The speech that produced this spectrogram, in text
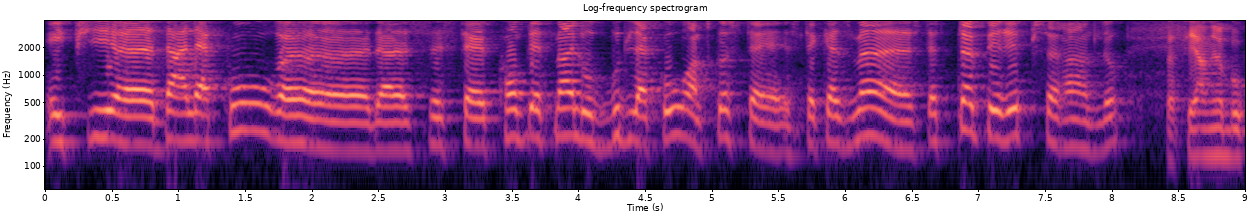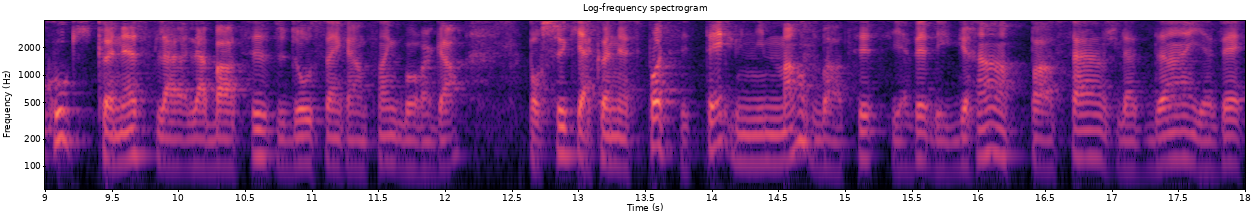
Et puis, euh, dans la cour, euh, c'était complètement à l'autre bout de la cour. En tout cas, c'était quasiment, c'était tout un périple se rendre là. Parce qu'il y en a beaucoup qui connaissent la, la bâtisse du 1255 Beauregard. Pour ceux qui la connaissent pas, c'était une immense bâtisse. Il y avait des grands passages là-dedans. Il y avait.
